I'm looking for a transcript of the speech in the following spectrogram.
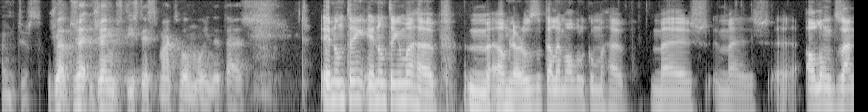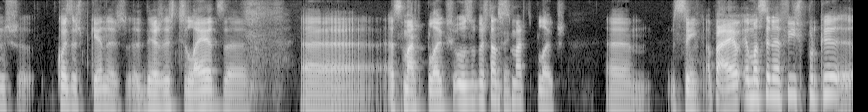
Ai, um terço. Joel, tu já, já investiste em Smart Home ou ainda estás? Eu não tenho, eu não tenho uma hub, ou melhor, uso o telemóvel como hub, mas, mas eh, ao longo dos anos, coisas pequenas, desde estes LEDs a, a, a smart plugs, uso bastante Sim. smart plugs. Ahm, sim, Opá, é, é uma cena fixe porque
